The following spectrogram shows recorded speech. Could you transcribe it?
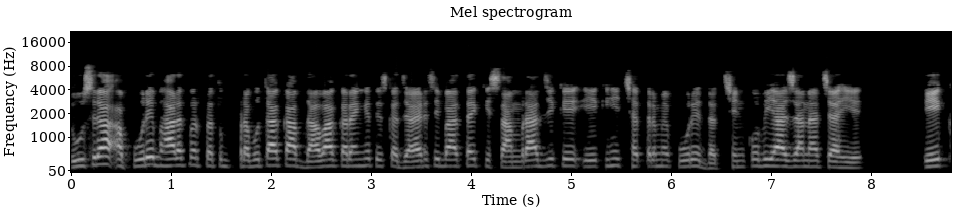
दूसरा, अब पूरे भारत पर प्रभुता का आप दावा करेंगे तो इसका ज़ाहिर सी बात है कि साम्राज्य के एक ही क्षेत्र में पूरे दक्षिण को भी आ जाना चाहिए। एक,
